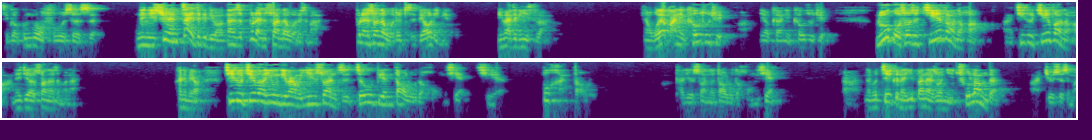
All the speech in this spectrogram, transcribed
这个公共服务设施，那你虽然在这个地方，但是不能算在我的什么，不能算在我的指标里面，明白这个意思吧？那我要把你抠出去啊，要把你抠出去。如果说是街坊的话。啊，记住街坊的话，那就要算到什么呢？看见没有？记住街坊的用地范围应算至周边道路的红线，且不含道路，它就算到道路的红线啊。那么这个呢，一般来说你出让的啊，就是什么？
